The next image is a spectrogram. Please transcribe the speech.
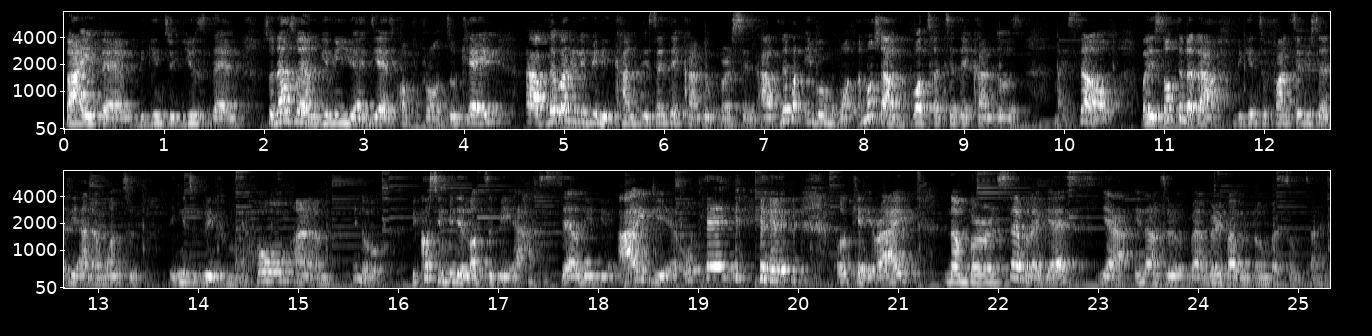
buy them, begin to use them. So that's why I'm giving you ideas up front, okay? I've never really been a, can- a scented candle person. I've never even bought, I'm not sure I've bought scented candles myself, but it's something that I've begun to fancy recently and I want to begin to do it in my home. And, um, you know, because you mean a lot to me, I have to sell you the idea, okay? okay, right? Number seven, I guess. Yeah, you know, I'm very bad with numbers sometimes.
